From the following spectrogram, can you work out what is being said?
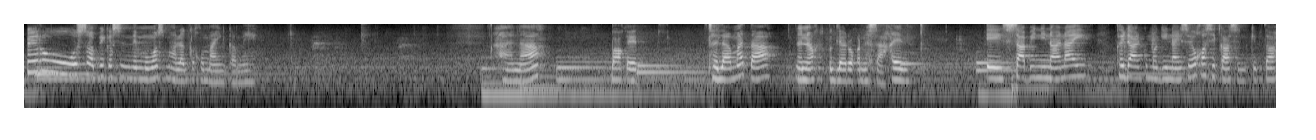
pero sabi kasi ni mo mas mahalaga kumain kami. Hana? Bakit? Salamat ah, na nakipaglaro ka na sa akin. Eh, sabi ni nanay, kailangan ko maginay sa'yo kasi kasin kita.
